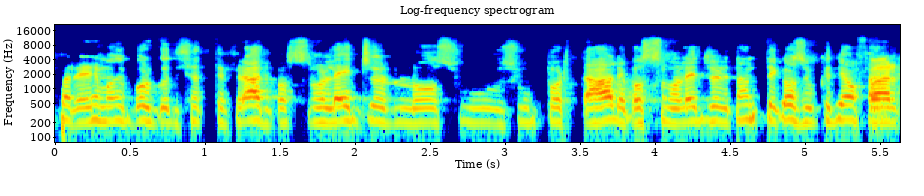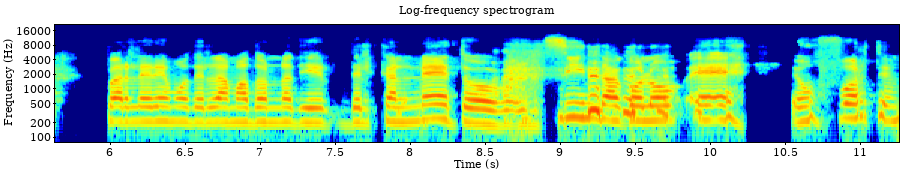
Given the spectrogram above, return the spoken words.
parleremo del Borgo di Sette Frati, possono leggerlo su, sul portale, possono leggere tante cose che dobbiamo fare. Par parleremo della Madonna di, del Canneto, il sindaco lo, è, è, un forte,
